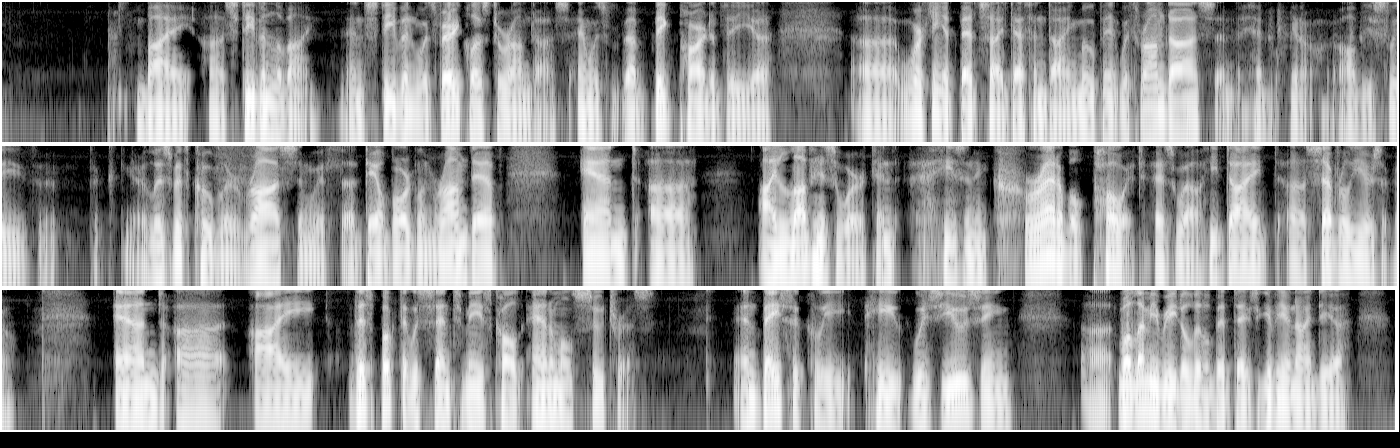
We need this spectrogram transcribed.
by uh, Stephen Levine, and Stephen was very close to Ram Dass and was a big part of the. Uh, uh, working at bedside death and dying movement with Ram Dass and had you know obviously Elizabeth Kubler Ross and with uh, Dale Borglum Ramdev and uh, I love his work and he's an incredible poet as well. He died uh, several years ago and uh, I this book that was sent to me is called Animal Sutras and basically he was using uh, well, let me read a little bit, Dave, to give you an idea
